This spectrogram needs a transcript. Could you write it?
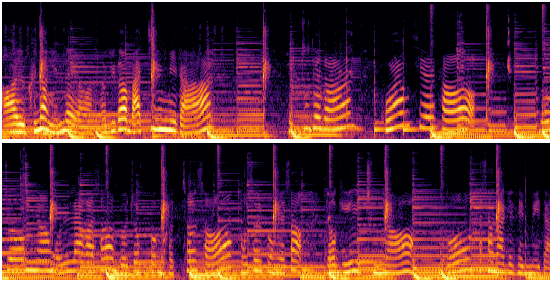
아유 그냥 있네요. 여기가 맛집입니다. 백두대간 고항시에서 묘정령 올라가서 묘적봉 거쳐서 도솔봉에서 여기 중령으로 하산하게 됩니다.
